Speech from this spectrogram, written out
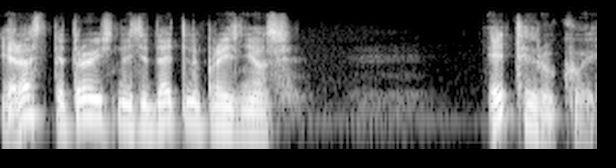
Ираст Петрович назидательно произнес «Этой рукой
